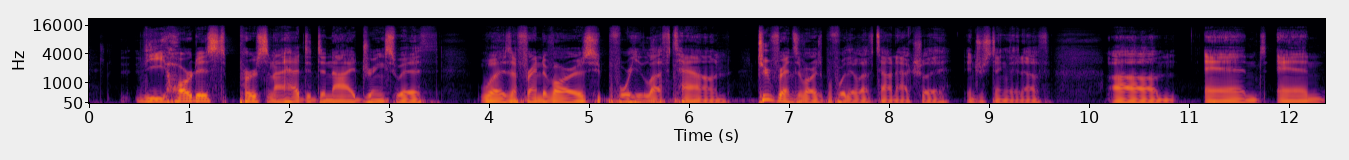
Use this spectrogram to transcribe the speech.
the hardest person I had to deny drinks with was a friend of ours who- before he left town. Two friends of ours before they left town, actually. Interestingly enough, um, and and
